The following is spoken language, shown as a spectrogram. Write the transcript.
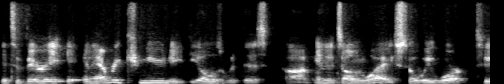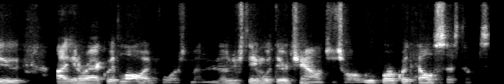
It's a very, and every community deals with this uh, in its own way. So we work to uh, interact with law enforcement and understand what their challenges are. We work with health systems,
